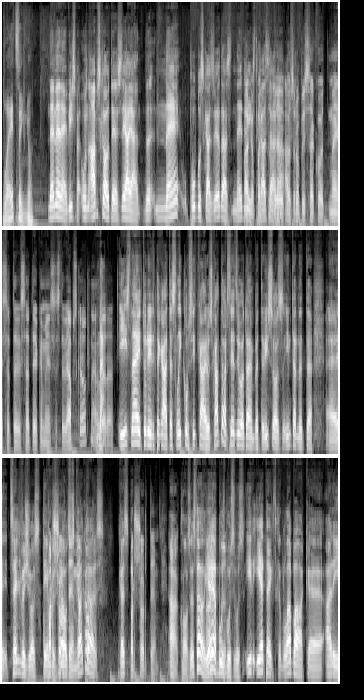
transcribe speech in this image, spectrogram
pleciņu. Nē, nē, nē, vispār. Un apskauties, jā, jā, ne publiskās vietās Paga, nedrīkst pat, Katārā. eh, pat rupi sakot, mēs ar tevi satiekamies, es tevi apskaut Nē, nevaru. īsti nē, tur ir kā, tas likums, it kā ir uz Katāras iedzīvotājiem, bet visos interneta e, ceļvežos tiem, kas brauc uz Katāru. kas? Par šortiem. Ah, klausies, tā jā, jā, būs, būs, būs. Ir ieteikts, ka labāk e, arī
